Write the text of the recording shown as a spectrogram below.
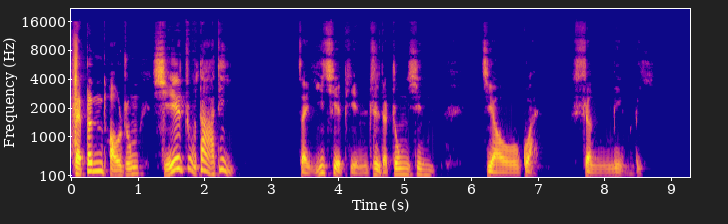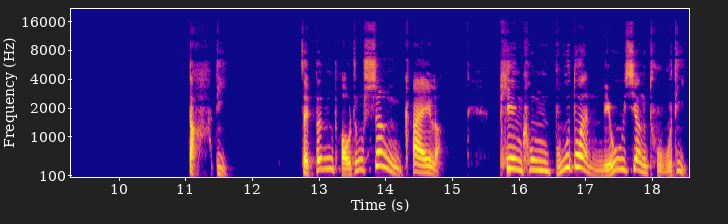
在奔跑中协助大地，在一切品质的中心浇灌生命力。大地在奔跑中盛开了，天空不断流向土地，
